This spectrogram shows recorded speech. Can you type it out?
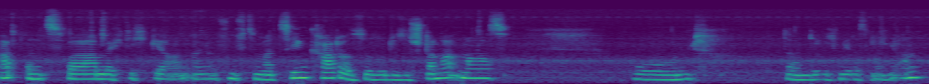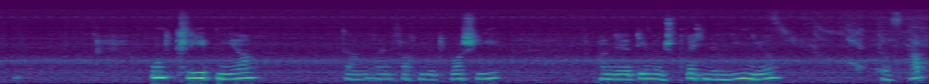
ab. Und zwar möchte ich gerne eine 15x10 Karte, also so dieses Standardmaß. Und dann lege ich mir das mal hier an und klebe mir dann einfach mit Washi an der dementsprechenden Linie das ab.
